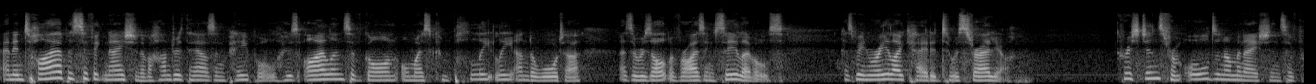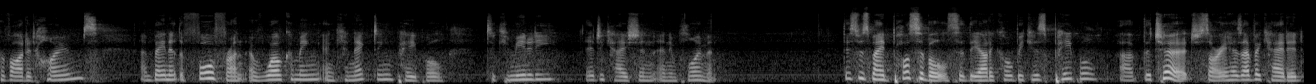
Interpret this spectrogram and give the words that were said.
An entire Pacific nation of 100,000 people whose islands have gone almost completely underwater as a result of rising sea levels has been relocated to Australia. Christians from all denominations have provided homes and been at the forefront of welcoming and connecting people to community, education, and employment. This was made possible, said the article, because people, uh, the church, sorry, has advocated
